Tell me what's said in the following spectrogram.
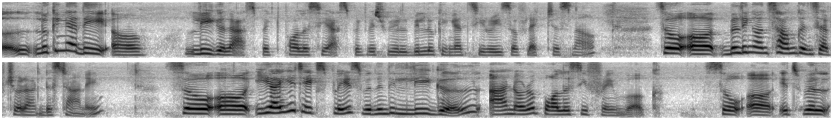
uh, looking at the uh, legal aspect policy aspect which we will be looking at series of lectures now so uh, building on some conceptual understanding so, uh, EIA takes place within the legal and or a policy framework. So, uh, it will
